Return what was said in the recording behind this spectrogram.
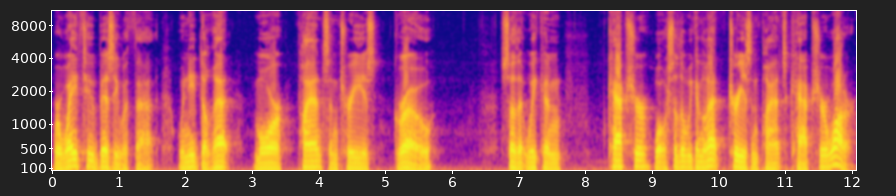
We're way too busy with that. We need to let more plants and trees grow so that we can capture, so that we can let trees and plants capture water.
